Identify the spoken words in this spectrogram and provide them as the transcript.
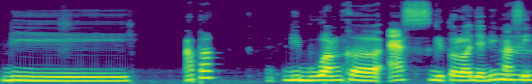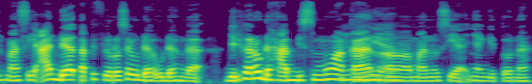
di apa dibuang ke es gitu loh. Jadi masih hmm. masih ada tapi virusnya udah udah nggak. Jadi karena udah habis semua kan hmm, uh, manusianya gitu. Nah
